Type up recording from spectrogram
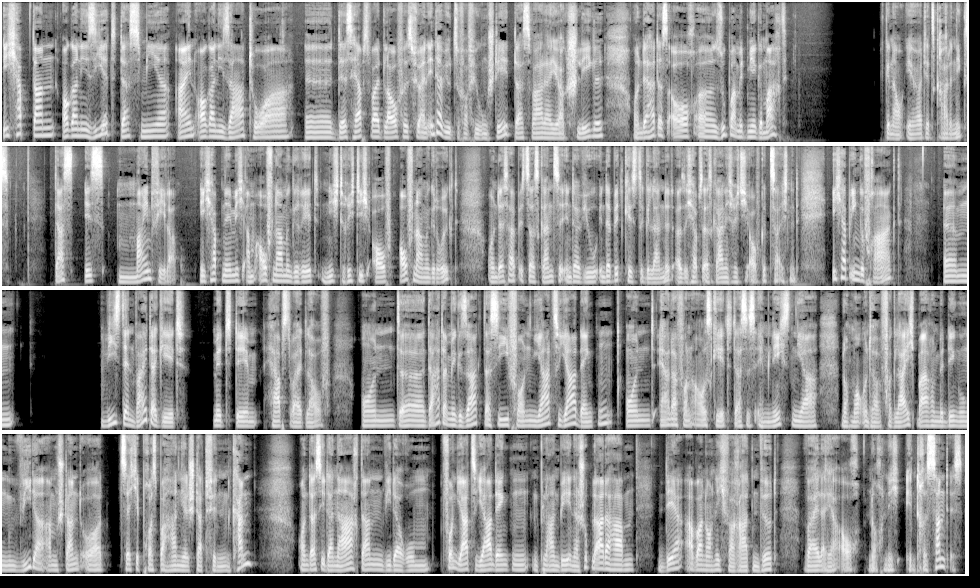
Ich habe dann organisiert, dass mir ein Organisator äh, des Herbstwaldlaufes für ein Interview zur Verfügung steht. Das war der Jörg Schlegel und der hat das auch äh, super mit mir gemacht. Genau, ihr hört jetzt gerade nichts. Das ist mein Fehler. Ich habe nämlich am Aufnahmegerät nicht richtig auf Aufnahme gedrückt und deshalb ist das ganze Interview in der Bitkiste gelandet. Also ich habe es erst gar nicht richtig aufgezeichnet. Ich habe ihn gefragt, ähm, wie es denn weitergeht mit dem Herbstwaldlauf. Und äh, da hat er mir gesagt, dass sie von Jahr zu Jahr denken und er davon ausgeht, dass es im nächsten Jahr nochmal unter vergleichbaren Bedingungen wieder am Standort Zeche Prosper Haniel stattfinden kann und dass sie danach dann wiederum von Jahr zu Jahr denken, einen Plan B in der Schublade haben, der aber noch nicht verraten wird, weil er ja auch noch nicht interessant ist.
